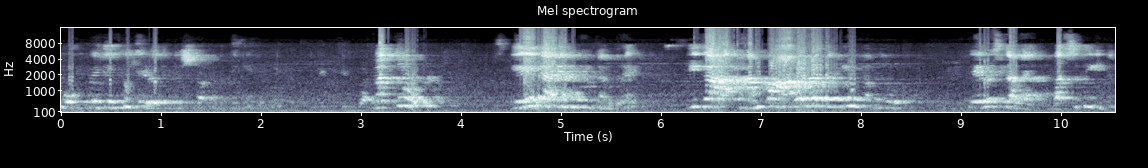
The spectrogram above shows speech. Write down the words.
ಹೋಗ್ಬೇಕೆಂದು ಹೇಳೋದಕ್ಕೆ ಇಷ್ಟಪಡ್ತೀನಿ. ಮತ್ತು ಏನ್ ಅರಿವು ಅಂತಂದ್ರೆ, ಈಗ ನಮ್ಮ ಆವರಣದಲ್ಲಿ ಒಂದು ದೇವಸ್ಥಾನ ಬಸದಿ ಇದೆ.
